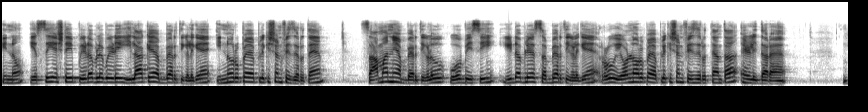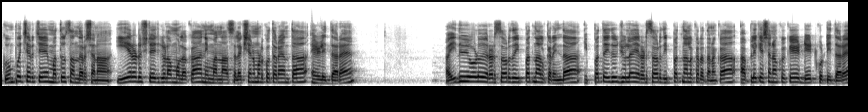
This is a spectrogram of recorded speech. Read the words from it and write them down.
ಇನ್ನು S C, S T, P W B D ಇಲಾಖೆ ಅಭ್ಯರ್ಥಿಗಳಿಗೆ ಇನ್ನೂರು ರೂಪಾಯಿ ಅಪ್ಲಿಕೇಶನ್ ಫೀಸ್ ಇರುತ್ತೆ. ಸಾಮಾನ್ಯ ಅಭ್ಯರ್ಥಿಗಳು O B C, E W S ಅಭ್ಯರ್ಥಿಗಳಿಗೆ ರು ಏಳ್ನೂರು ರೂಪಾಯಿ ಅಪ್ಲಿಕೇಶನ್ ಫೀಸ್ ಇರುತ್ತೆ ಅಂತ ಹೇಳಿದ್ದಾರೆ. ಗುಂಪು ಚರ್ಚೆ ಮತ್ತು ಸಂದರ್ಶನ ಈ ಎರಡು ಸ್ಟೇಜ್ಗಳ ಮೂಲಕ ನಿಮ್ಮನ್ನು ಸೆಲೆಕ್ಷನ್ ಮಾಡ್ಕೋತಾರೆ ಅಂತ ಹೇಳಿದ್ದಾರೆ. ಐದು ಏಳು ಎರಡು ಸಾವಿರದ ಇಪ್ಪತ್ನಾಲ್ಕರಿಂದ ಇಪ್ಪತ್ತೈದು ಜುಲೈ ಎರಡು ಸಾವಿರದ ಇಪ್ಪತ್ನಾಲ್ಕರ ತನಕ ಅಪ್ಲಿಕೇಶನ್ ಹಾಕೋಕ್ಕೆ ಡೇಟ್ ಕೊಟ್ಟಿದ್ದಾರೆ.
